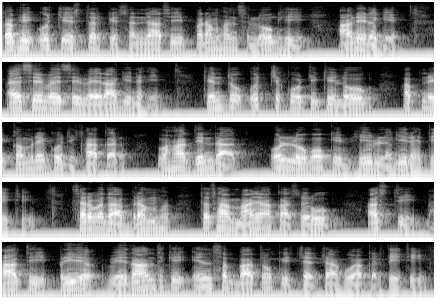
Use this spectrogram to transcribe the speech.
कभी उच्च स्तर के सन्यासी, परमहंस लोग ही आने लगे। ऐसे वैसे वैरागी नहीं, किंतु उच्च कोटि के लोग अपने कमरे को दिखाकर वहाँ दिन रात उन लोगों की भीड़ लगी रहती थी। सर्वदा ब्रह्म तथा माया का स्वरूप अस्ति भांति, प्रिय, वेदांत की इन सब बातों की चर्चा हुआ करती थी।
